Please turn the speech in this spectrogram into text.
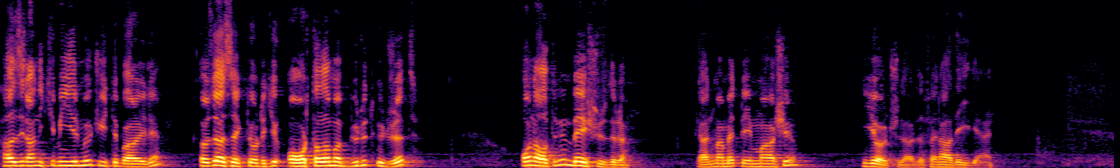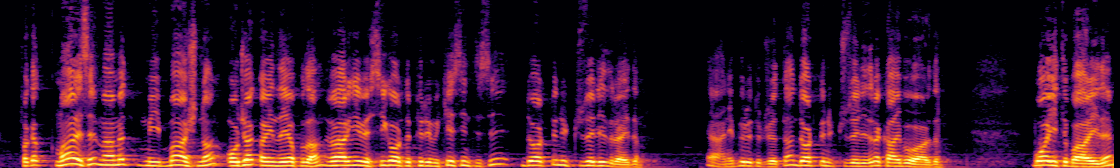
Haziran 2023 itibariyle özel sektördeki ortalama bürüt ücret 16.500 lira. Yani Mehmet Bey'in maaşı iyi ölçülerde, fena değil yani. Fakat maalesef Mehmet Bey maaşından Ocak ayında yapılan vergi ve sigorta primi kesintisi 4350 liraydı. Yani brüt ücretten 4350 lira kaybı vardı. Bu ay itibariyle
